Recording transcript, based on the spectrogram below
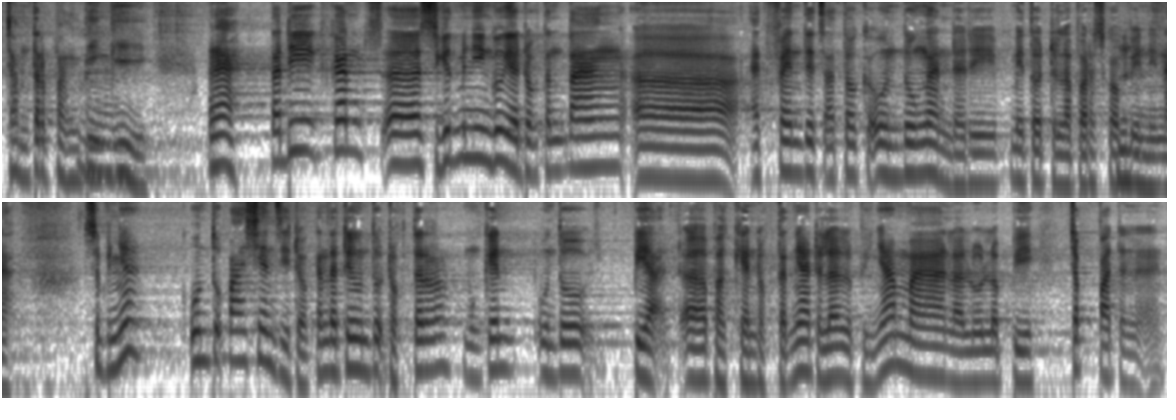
jam terbang tinggi. Nah, tadi kan eh, sedikit menyinggung ya dok tentang eh, advantage atau keuntungan dari metode laparoskopi ini. Nah, sebenarnya untuk pasien sih dok, kan tadi untuk dokter mungkin untuk pihak eh, bagian dokternya adalah lebih nyaman, lalu lebih cepat dan lain-lain.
